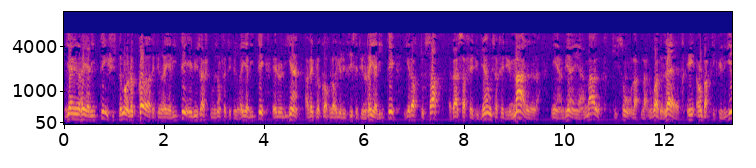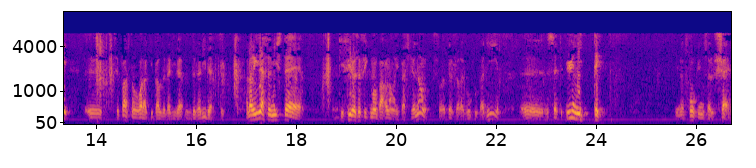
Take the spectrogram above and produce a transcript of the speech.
il y a une réalité, justement, le corps est une réalité, et l'usage que vous en faites est une réalité, et le lien avec le corps glorieux du Christ est une réalité, et alors tout ça, eh ben, ça fait du bien ou ça fait du mal, et un bien et un mal qui sont la loi de l'être, et en particulier c'est pas à cet endroit-là qui parle de la, liberté. Alors il y a ce mystère qui, philosophiquement parlant, est passionnant, sur lequel j'aurais beaucoup à dire, euh, cette unité. Ils ne feront qu'une seule chair.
